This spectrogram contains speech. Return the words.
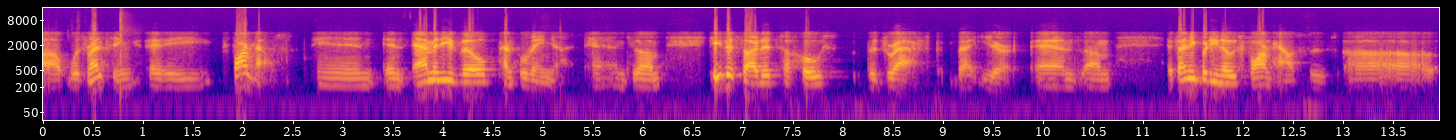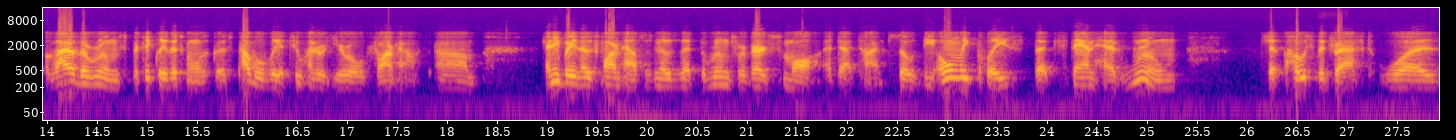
uh, was renting a farmhouse in in Amityville, Pennsylvania, and um, he decided to host the draft that year. And um, if anybody knows farmhouses, uh, a lot of the rooms, particularly this one, was probably a 200 year old farmhouse. Um, anybody knows farmhouses knows that the rooms were very small at that time. So the only place that Stan had room to host the draft was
